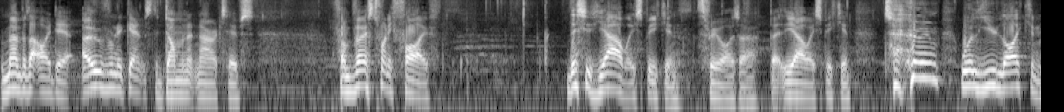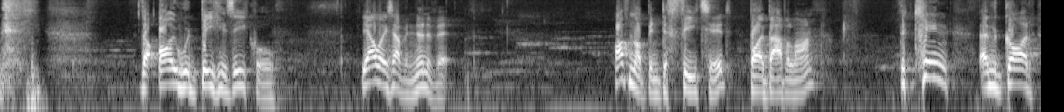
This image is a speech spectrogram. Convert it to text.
Remember that idea over and against the dominant narratives. From verse 25, this is Yahweh speaking through Isaiah, but Yahweh speaking. To whom will you liken me? that I would be his equal. Yahweh's having none of it. I've not been defeated by Babylon. The king and God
